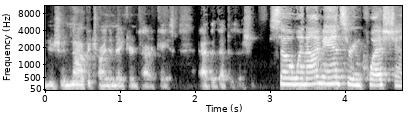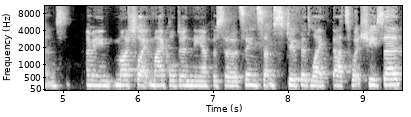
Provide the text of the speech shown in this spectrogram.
You should not be trying to make your entire case at the deposition. So, when I'm answering questions, I mean, much like Michael did in the episode, saying something stupid like that's what she said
